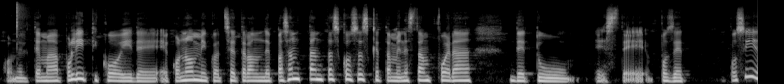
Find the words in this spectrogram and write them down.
con el tema político y de económico, etcétera, donde pasan tantas cosas que también están fuera de tu, este, pues de pues sí,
